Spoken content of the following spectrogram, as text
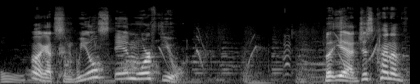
Oh, I got some wheels and more fuel. But yeah, just kind of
